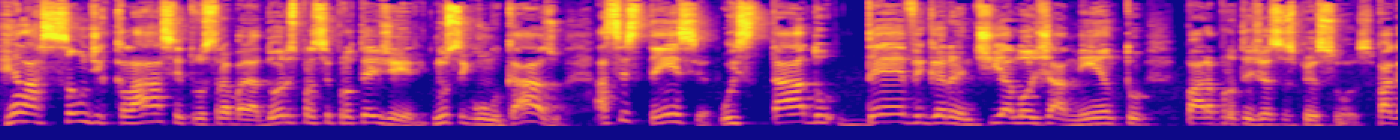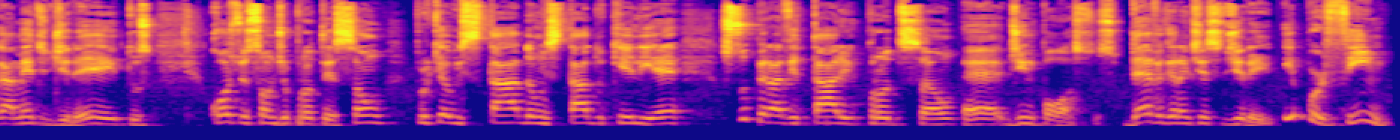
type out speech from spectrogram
relação de classe entre os trabalhadores para se protegerem. No segundo caso, assistência. O Estado deve garantir alojamento para proteger essas pessoas. Pagamento de direitos, constituição de proteção, porque o Estado é um Estado que ele é superavitário em produção é, de impostos. Deve garantir esse direito. E por fim,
